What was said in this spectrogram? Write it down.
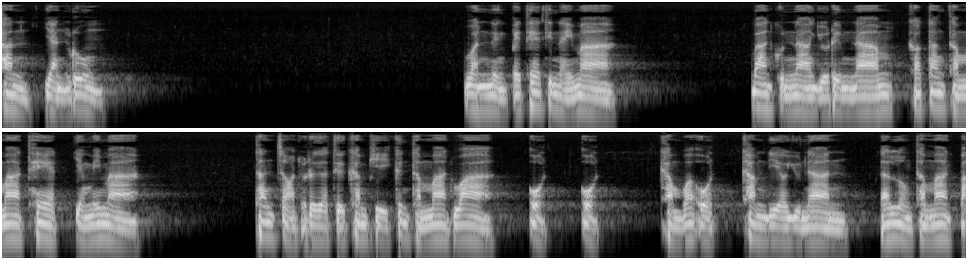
ท่านยันรุ่ง วันหนึ่งไปเทศที่ไหนมา บ้านคุณนางอยู่ริมน้ำเขาตั้งธรรมาเทศยังไม่มา ท่านจอดเรือถือคำภีขึ้นธรรมาทว่า อด อดคำว่าอดคำเดียวอยู่นาน แล้วลงธรรมาทไป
